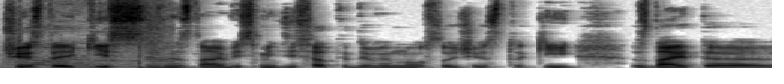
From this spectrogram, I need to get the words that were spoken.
Чисто якісь, не знаю, 80-90, чисто такий, знаєте,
